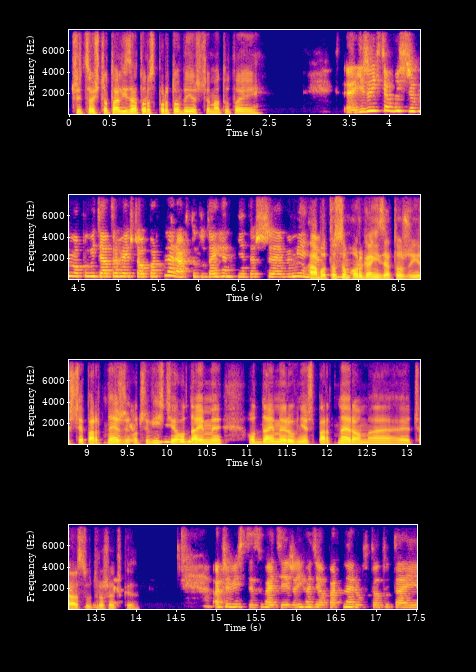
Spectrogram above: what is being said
Czy coś totalizator sportowy jeszcze ma tutaj E, jeżeli chciałbyś, żebym opowiedziała trochę jeszcze o partnerach, to tutaj chętnie też e, wymienię. A, bo to są organizatorzy, jeszcze partnerzy. Oczywiście oddajmy, oddajmy również partnerom e, czasu troszeczkę. Oczywiście, słuchajcie, jeżeli chodzi o partnerów, to tutaj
